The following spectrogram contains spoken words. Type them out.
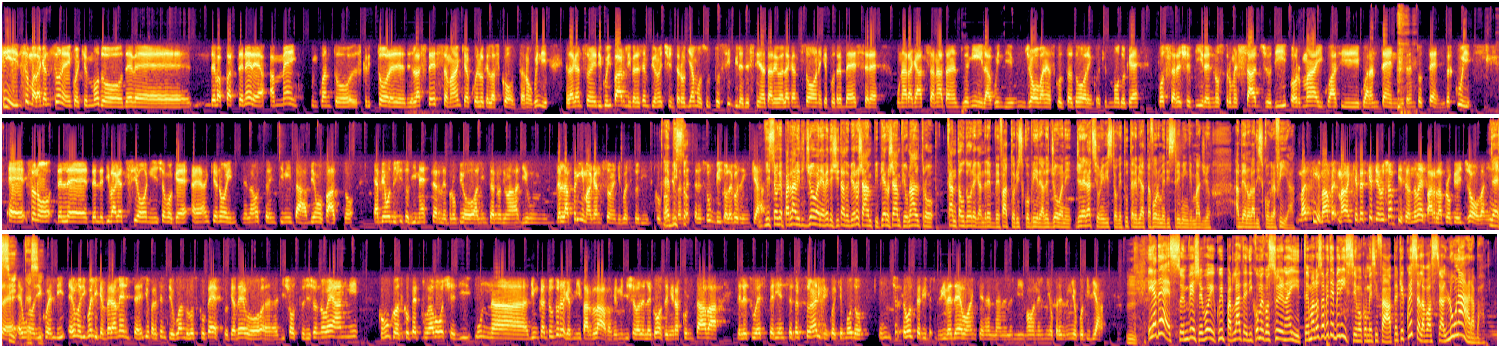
Sì, insomma la canzone in qualche modo deve, deve appartenere a, a me in, in quanto scrittore della stessa, ma anche a quello che l'ascolta. no? Quindi nella canzone di cui parli, per esempio, noi ci interroghiamo sul possibile destinatario della canzone, che potrebbe essere una ragazza nata nel 2000, quindi un giovane ascoltatore in qualche modo che possa recepire il nostro messaggio di ormai quasi quarantenni, trentottenni, per cui Eh, sono delle, delle divagazioni diciamo, che eh, anche noi nella nostra intimità abbiamo fatto e abbiamo deciso di metterle proprio all'interno di una- di un- della prima canzone di questo disco, proprio visto- per mettere subito le cose in chiaro. Visto che parlavi di giovani, avete citato Piero Ciampi. Piero Ciampi è un altro cantautore che andrebbe fatto riscoprire alle giovani generazioni, visto che tutte le piattaforme di streaming, immagino, abbiano la discografia. Ma sì, ma, ma anche perché Piero Ciampi secondo me parla proprio ai giovani, Eh cioè, sì, è, uno eh di sì. quelli, è uno di quelli che veramente, io per esempio quando l'ho scoperto che avevo eh, 18-19 anni, comunque ho scoperto una voce di un, eh, di un cantautore che mi parlava, che mi diceva delle cose, mi raccontava delle sue esperienze personali che in qualche modo in certe volte ri- rivedevo anche nel, nel mio, nel mio pre- nel mio quotidiano. E adesso invece voi qui parlate di come costruire una hit, ma lo sapete benissimo come si fa, perché questa è la vostra luna araba.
